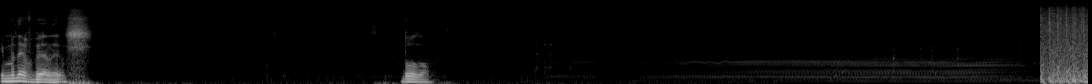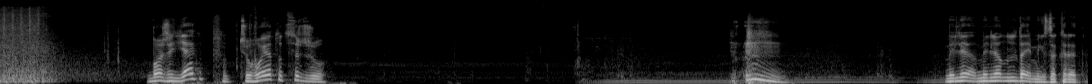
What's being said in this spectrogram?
І мене вбили. Було. Боже, як. Чого я тут сиджу? Мільйон, людей міг закрити.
